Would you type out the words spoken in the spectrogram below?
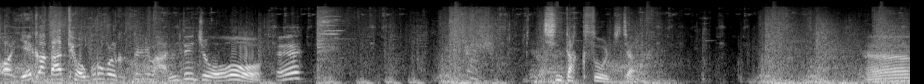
어, 얘가 나한테 어그로를 끌리면 안 되죠. 에? 친 닥소울 진짜. 아.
